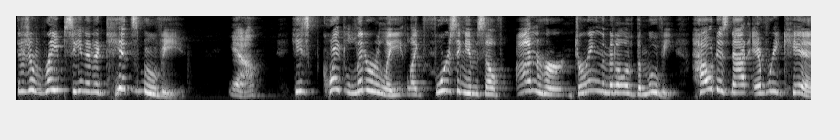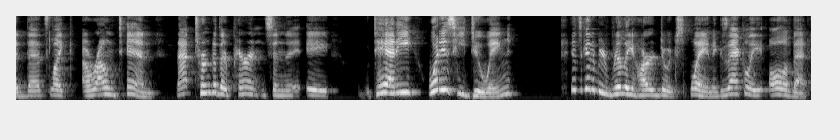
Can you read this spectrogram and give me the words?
There's a rape scene in a kids movie. Yeah. He's quite literally like forcing himself on her during the middle of the movie. How does not every kid that's like around 10 not turn to their parents and a daddy, what is he doing? It's going to be really hard to explain exactly all of that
